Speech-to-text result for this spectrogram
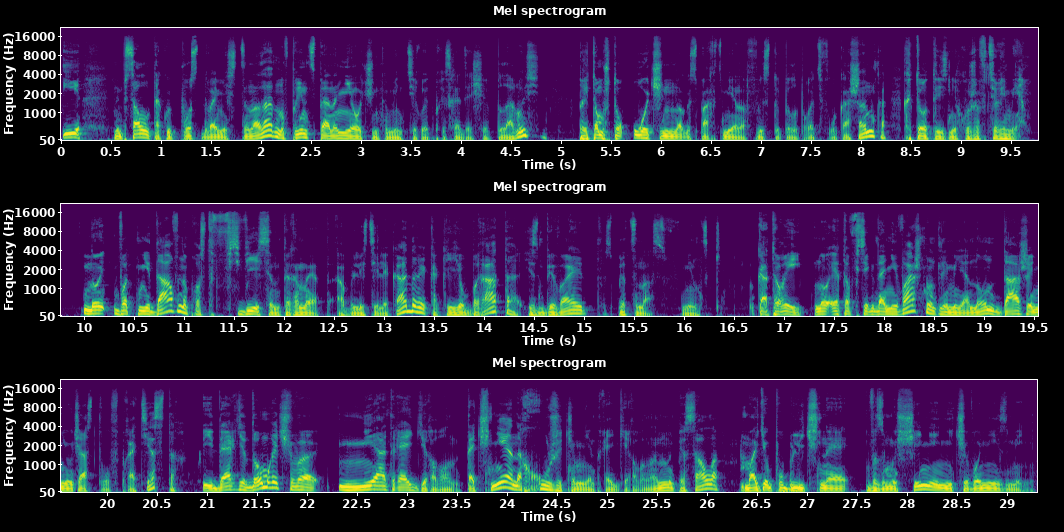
И написала такой пост два месяца назад, но, в принципе, она не очень комментирует происходящее в Беларуси, при том, что очень много спортсменов выступило против Лукашенко, кто-то из них уже в тюрьме. Но вот недавно просто весь интернет облетели кадры, как ее брата избивает спецназ в Минске который, ну, это всегда не важно для меня, но он даже не участвовал в протестах. И Дарья Домрачева не отреагировала. Точнее, она хуже, чем не отреагировала. Она написала, мое публичное возмущение ничего не изменит.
